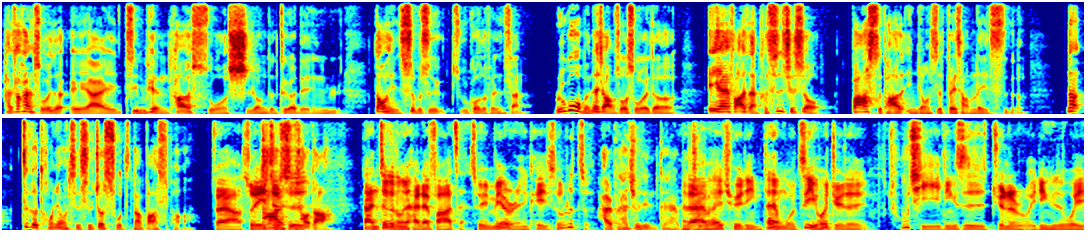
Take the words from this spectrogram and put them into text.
还是要看所谓的 AI 晶片，它所使用的这个领域到底是不是足够的分散。如果我们在讲说所谓的 AI 发展，可是其实有八十趴的应用是非常类似的，那这个通用其实就锁定到八十趴。对啊，所以就是超大，但这个东西还在发展，所以没有人可以说得准，还不太确定。对，还不太确定。但我自己会觉得初期一定是 general，一定是会，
